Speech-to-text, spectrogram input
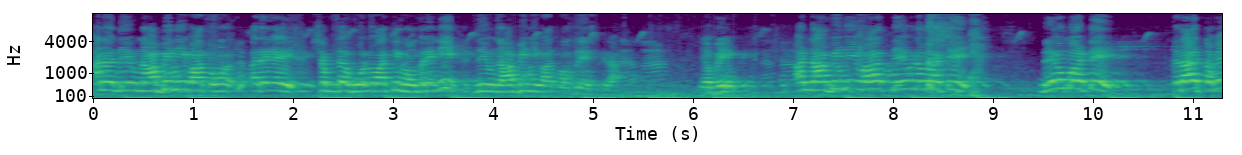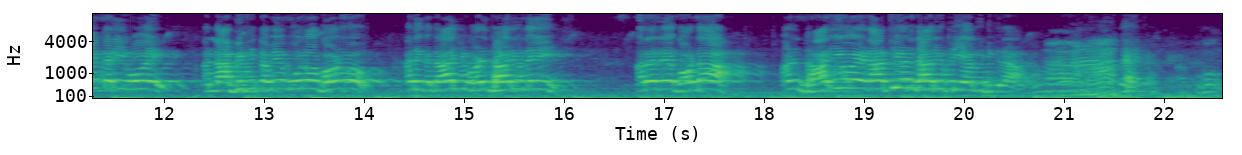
અને દેવ નાભીની વાત હો- અરે શબ્દ બોલવાથી હોંભરે ની દેવ નાભીની વાત હોંભરે દીકરા એ ભાઈ આ નાભીની વાત દેવના માટે દેવ માટે. કદાચ તમે કરી હોય અને નાભીથી તમે બોલો ઘોડો અને કદાચ વણધાર્યું નહીં. અરે રે ઘોડા અણધાર્યો એનાથી અણધાર્યું કરી આનું દીકરા. કોઈ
